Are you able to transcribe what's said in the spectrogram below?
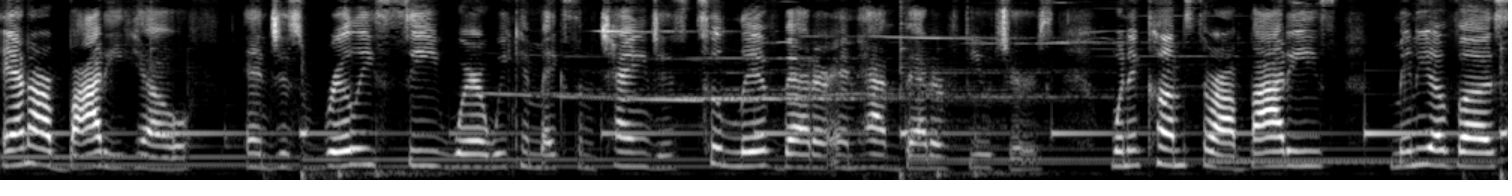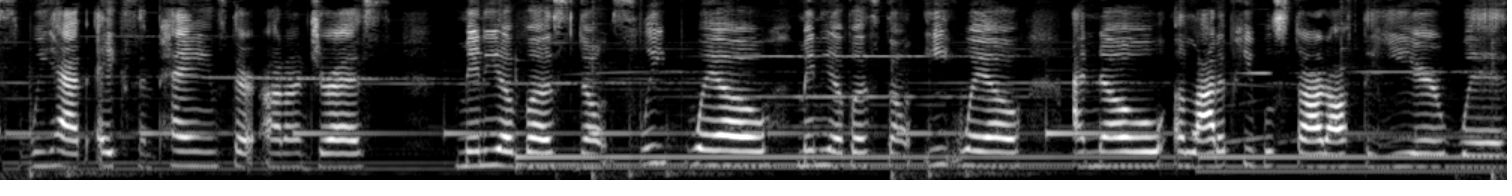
and our body health and just really see where we can make some changes to live better and have better futures. When it comes to our bodies, many of us we have aches and pains that are unaddressed Many of us don't sleep well. Many of us don't eat well. I know a lot of people start off the year with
